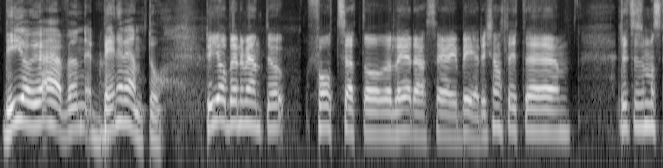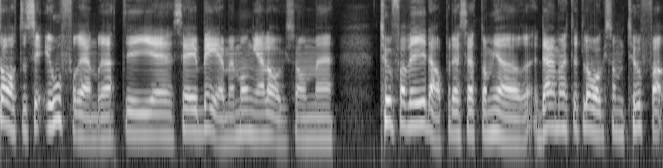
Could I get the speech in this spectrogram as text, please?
det gör ju även Benevento. Det gör Benevento. Fortsätter leda Serie B. Det känns lite, lite som att status är oförändrat i Serie B med många lag som tuffar vidare på det sätt de gör. Däremot ett lag som tuffar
